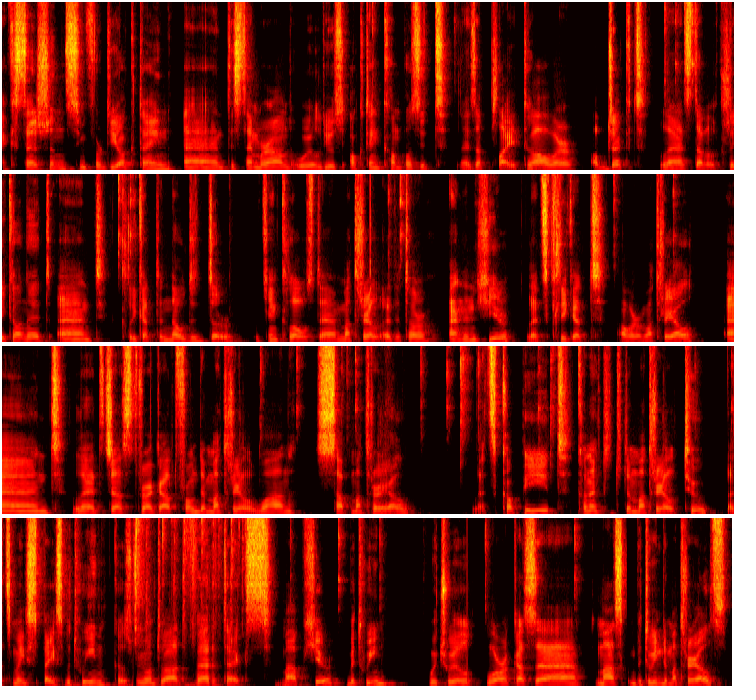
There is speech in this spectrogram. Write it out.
extension C4D Octane and this time around we'll use Octane Composite. Let's apply it to our object. Let's double click on it and click at the node editor. We can close the material editor and in here let's click at our material and let's just drag out from the material one submaterial. Let's copy it, connect it to the material two. Let's make space between because we want to add vertex map here between, which will work as a mask between the materials.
